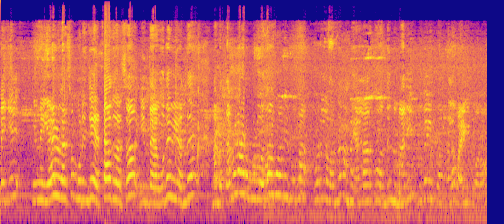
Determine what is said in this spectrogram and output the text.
தொடங்கி இன்னும் ஏழு வருஷம் முடிஞ்சு எட்டாவது வருஷம் இந்த உதவி வந்து நம்ம தமிழ்நாடு முழுவதும் கோடி ரூபாய் பொருளில் வந்து நம்ம எல்லாருக்கும் வந்து இந்த மாதிரி உதவி பொருட்களை வழங்கிட்டு வரோம்.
